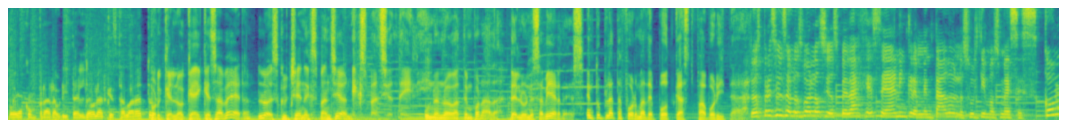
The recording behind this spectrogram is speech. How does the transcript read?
voy a comprar ahorita el dólar que está barato. Porque lo que hay que saber, lo escuché en Expansión. Expansión Daily. Una nueva temporada, de lunes a viernes, en tu plataforma de podcast favorita. Los precios de los vuelos y hospedaje se han incrementado en los últimos meses. ¿Cómo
